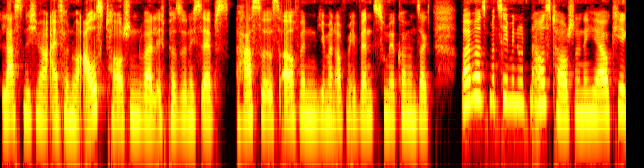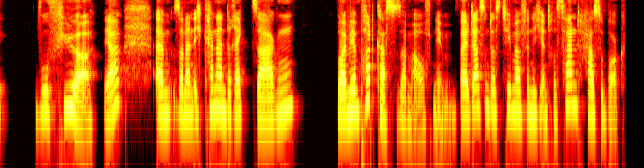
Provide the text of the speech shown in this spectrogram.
lass nicht mehr einfach nur austauschen, weil ich persönlich selbst hasse es auch, wenn jemand auf dem Event zu mir kommt und sagt, wollen wir uns mal zehn Minuten austauschen? Und dann denke ich, ja, okay, wofür? Ja, ähm, sondern ich kann dann direkt sagen, wollen wir einen Podcast zusammen aufnehmen? Weil das und das Thema finde ich interessant, hast du Bock?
